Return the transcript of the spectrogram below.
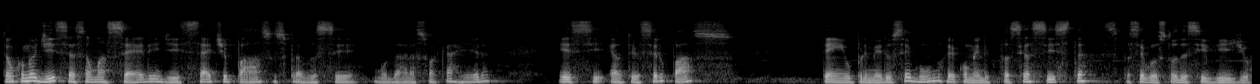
Então, como eu disse, essa é uma série de sete passos para você mudar a sua carreira. Esse é o terceiro passo. Tem o primeiro e o segundo, recomendo que você assista. Se você gostou desse vídeo,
